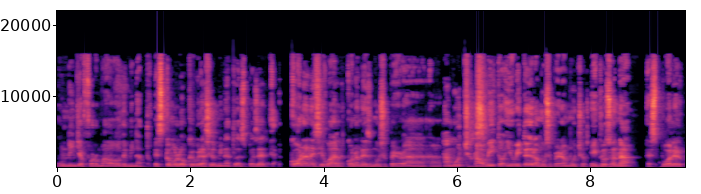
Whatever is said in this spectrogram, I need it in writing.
un ninja formado de Minato. Es como lo que hubiera sido Minato después de él. Conan es igual. Conan es muy superior a, a, A muchos. a Obito. Y Obito era muy superior a muchos. E incluso en la, spoiler,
